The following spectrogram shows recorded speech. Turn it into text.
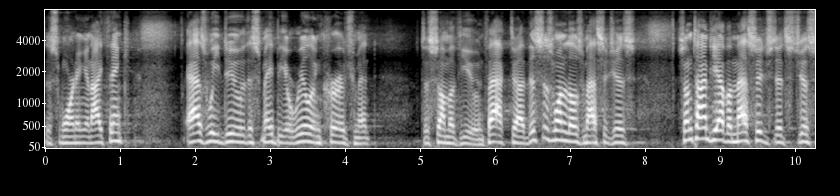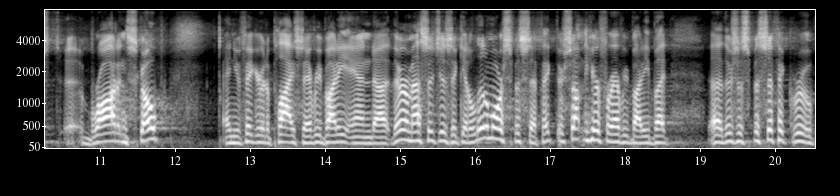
this morning, and I think as we do, this may be a real encouragement to some of you. In fact, uh, this is one of those messages. Sometimes you have a message that's just uh, broad in scope, and you figure it applies to everybody. And uh, there are messages that get a little more specific. There's something here for everybody, but uh, there's a specific group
